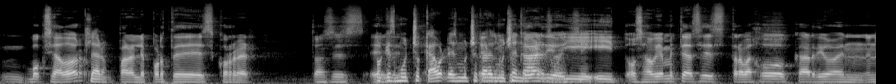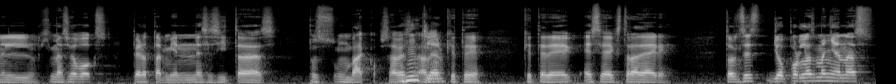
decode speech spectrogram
boxeador para el deporte es correr. Entonces. Porque es mucho es mucho cardio, es mucho, cardio. Y, y, o sea, obviamente haces trabajo cardio en, en, el gimnasio box, pero también necesitas, pues, un backup, ¿sabes? Algo que te que te dé ese extra de aire. Entonces, yo por las mañanas,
